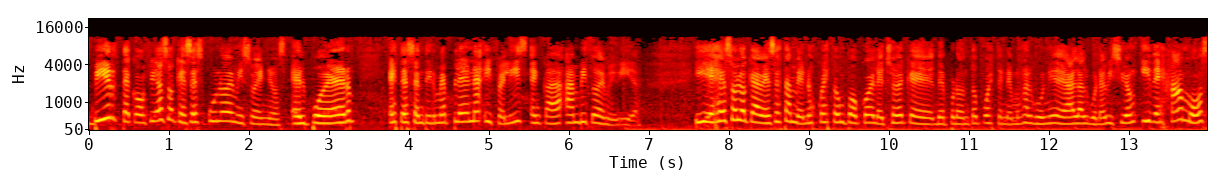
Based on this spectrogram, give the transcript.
Vir, te confieso que ese es uno de mis sueños, el poder este, sentirme plena y feliz en cada ámbito de mi vida. Y es eso lo que a veces también nos cuesta un poco el hecho de que de pronto pues tenemos algún ideal, alguna visión y dejamos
